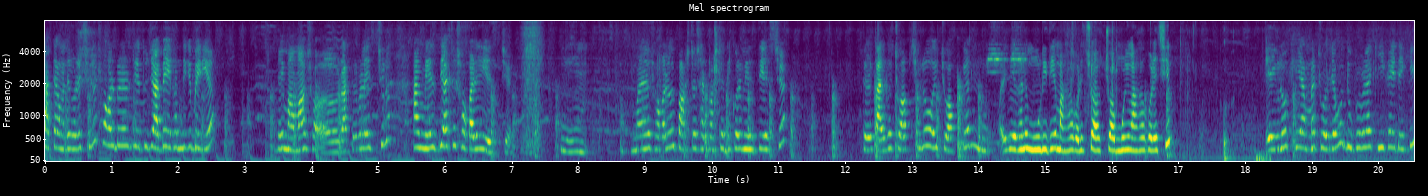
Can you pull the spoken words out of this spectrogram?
রাতে আমাদের ঘরে ছিল। সকালবেলা যেহেতু যাবে এখান থেকে বেরিয়ে, তাই মামা রাতের বেলা এসেছিল। আর মেজ দিয়ে আছে সকালেই এসছে। মানে সকালে ওই পাঁচটা, সাড়ে পাঁচটার দিক করে মেজ দিয়ে এসছে। তো কালকে চপ ছিল, ওই চপকে এখানে মুড়ি দিয়ে মাখা করেছি, চপ চপ মুড়ি মাখা করেছি। এইগুলো খেয়ে আমরা চলে যাব। দুপুরবেলা কী খাই দেখি।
